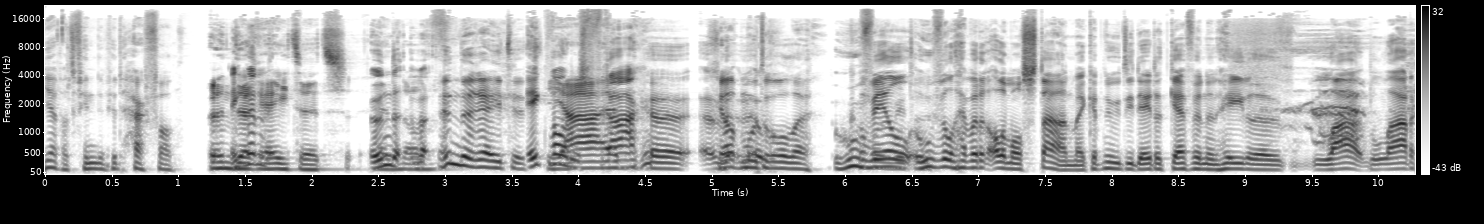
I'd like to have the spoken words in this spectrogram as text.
ja, wat vinden we daarvan? Underrated. En Under- dan- Underrated. Ik wou Ja, dus vragen... eh, Geld moet rollen. Hoeveel, hoeveel hebben we er allemaal staan? Maar ik heb nu het idee dat Kevin een hele la, lade,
